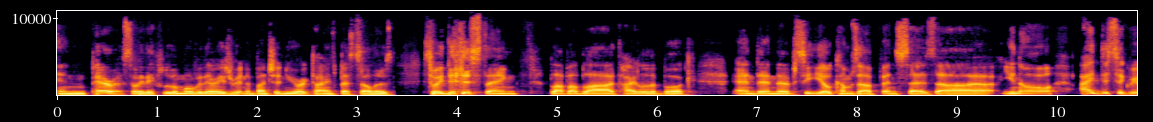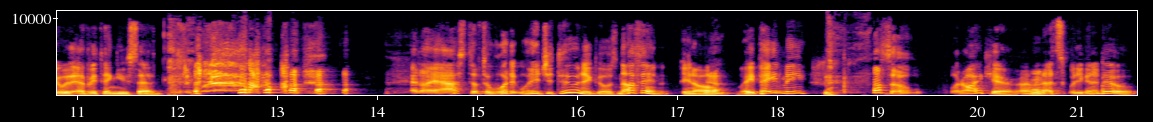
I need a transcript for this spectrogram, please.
in Paris. So they flew him over there. He's written a bunch of New York Times bestsellers. So he did his thing, blah blah blah. Title of the book, and then the CEO comes up and says, uh, "You know, I disagree with everything you said." and I asked him, "So what? What did you do?" And he goes, "Nothing. You know, Yeah. they paid me. so what do I care? I mean, that's what are you going to do?"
